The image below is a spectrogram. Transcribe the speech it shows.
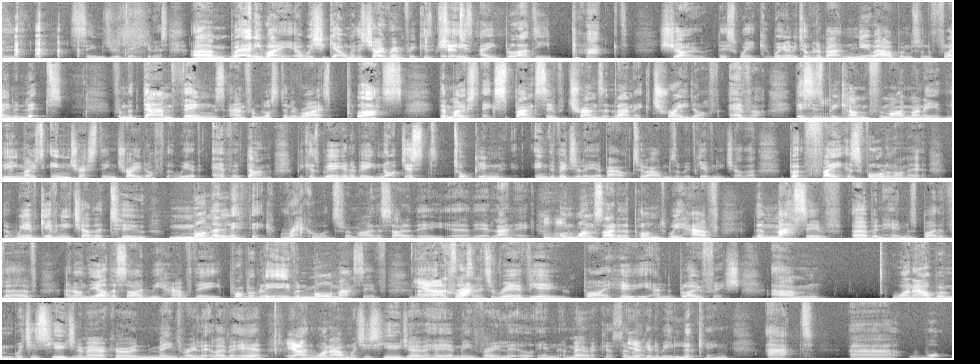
Seems ridiculous. Um, but anyway, uh, we should get on with the show, Renfrey, because it Should. is a bloody packed show this week. We're going to be talking about new albums from the Flaming Lips, from the Damn Things, and from Lost in the Riots, plus the most expansive transatlantic trade off ever. This has become, for my money, the most interesting trade off that we have ever done because we're going to be not just talking individually about two albums that we've given each other, but fate has fallen on it that we have given each other two monolithic records from either side of the uh, the Atlantic. On one side of the pond, we have the massive Urban Hymns by the Verve, and on the other side, we have the probably even more massive Yeah, uh, Cracked so. Rear View by Hootie and the Blowfish. Um, one album which is huge in America and means very little over here, Yeah. and one album which is huge over here means very little in America. So we're going to be looking at uh, what,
